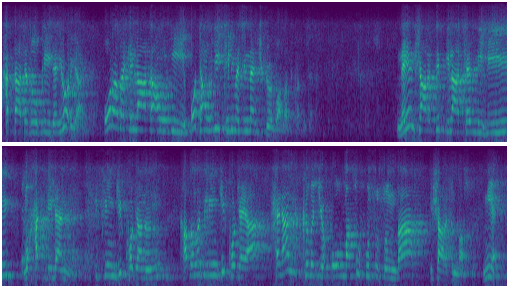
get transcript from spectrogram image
hatta tezuki deniyor ya. Oradaki la taudi, o taudi kelimesinden çıkıyor bu anlattıklarımız. Neye işarettir? İlâ kevnihi muhallilen. İkinci kocanın kadını birinci kocaya helal kılıcı olması hususunda işaretin nasıl? Niye?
